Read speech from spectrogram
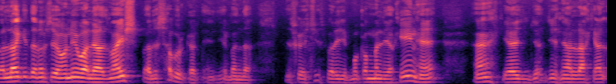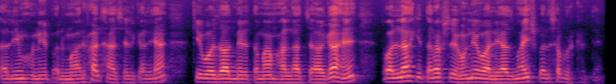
تو اللہ کی طرف سے ہونے والے آزمائش پر صبر کرتے ہیں یہ بندہ۔ جس کو اس چیز پر یہ مکمل یقین ہے ہاں، کہ جس نے اللہ کے علیم ہونے پر معرفت حاصل کر لیا کہ وہ ذات میرے تمام حالات سے آگاہ ہیں، تو اللہ کی طرف سے ہونے والے آزمائش پر صبر کرتے ہیں۔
